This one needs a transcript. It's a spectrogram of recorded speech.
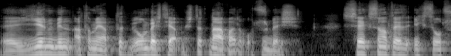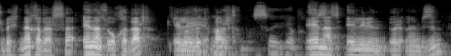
E, 20 bin atama yaptık. Bir 15'te yapmıştık. Ne yapar? 35. 86 eksi 35 ne kadarsa en az o kadar 50 bin yapar. En az 50 bin öğretmenimizin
